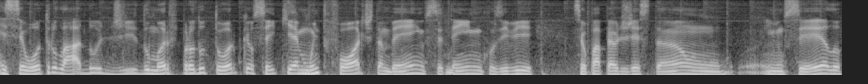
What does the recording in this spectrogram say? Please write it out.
esse seu outro lado de, do Murphy produtor, porque eu sei que é muito forte também. Você Sim. tem, inclusive, seu papel de gestão em um selo.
